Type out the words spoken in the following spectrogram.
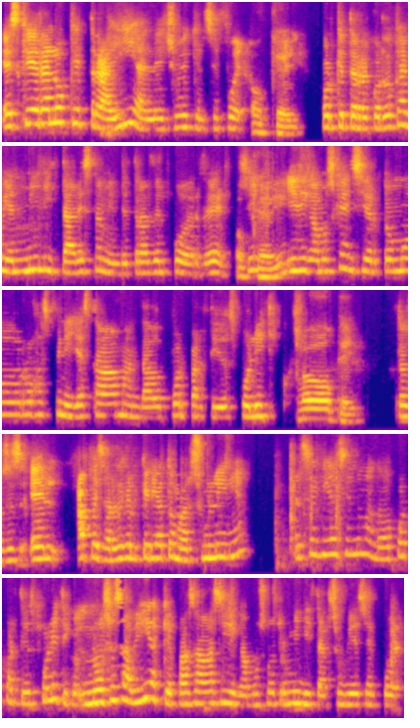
es que era lo que traía el hecho de que él se fuera. Ok, Porque te recuerdo que habían militares también detrás del poder de él. ¿sí? Ok. Y digamos que en cierto modo Rojas Pinilla estaba mandado por partidos políticos. ok. Entonces, él, a pesar de que él quería tomar su línea, él seguía siendo mandado por partidos políticos. No se sabía qué pasaba si, digamos, otro militar subiese al poder.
